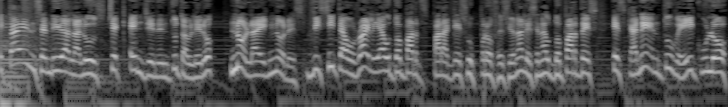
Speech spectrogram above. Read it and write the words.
¿Está encendida la luz Check Engine en tu tablero? No la ignores. Visita O'Reilly Auto Parts para que sus profesionales en autopartes escaneen tu vehículo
